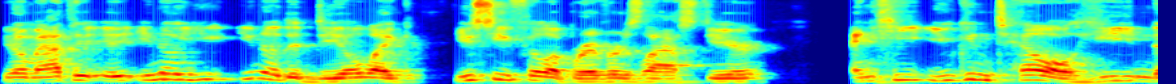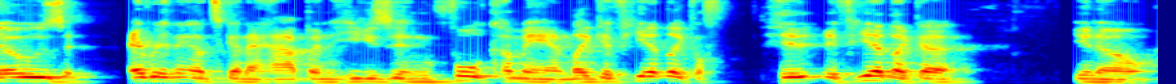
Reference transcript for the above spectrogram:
you know, Matthew, you know, you you know the deal. Like you see Philip Rivers last year, and he you can tell he knows everything that's going to happen. He's in full command. Like if he had like a if he had like a you know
